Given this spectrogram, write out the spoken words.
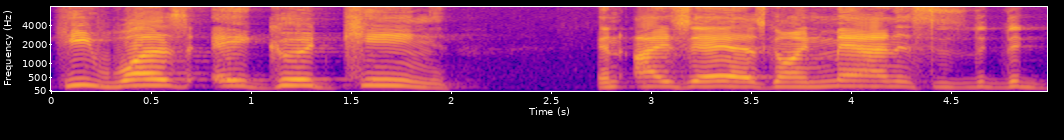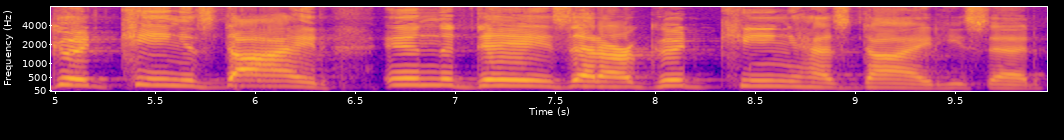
he was a good king. And Isaiah is going, Man, this is the, the good king has died. In the days that our good king has died, he said.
